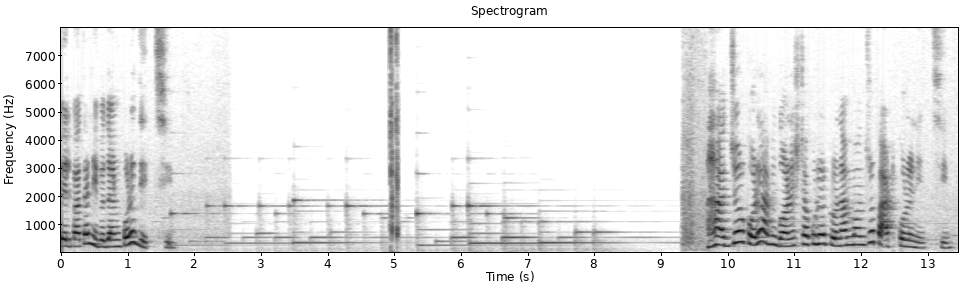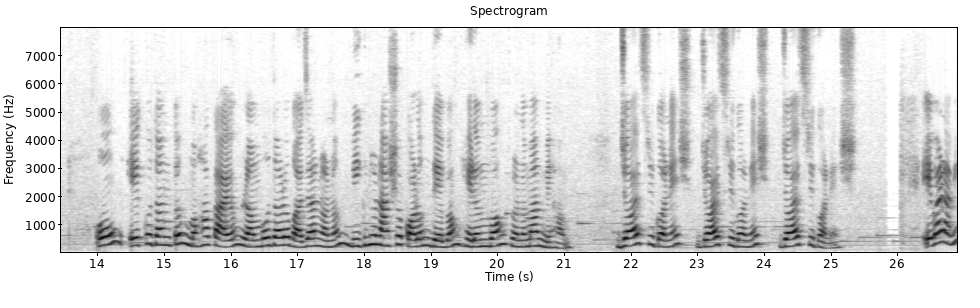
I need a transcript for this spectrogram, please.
বেলপাতা নিবেদন করে দিচ্ছি। হাত জোর করে আমি গণেশ ঠাকুরের প্রণাম মন্ত্র পাঠ করে নিচ্ছি। ওম একদন্তং মহাকায়ং লম্বোদর গজাননম বিঘ্ননাশ করম দেবং হেরম্বং প্রণমাম মেহম জয় শ্রী গণেশ, জয় শ্রী গণেশ, জয় শ্রী গণেশ। এবার আমি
